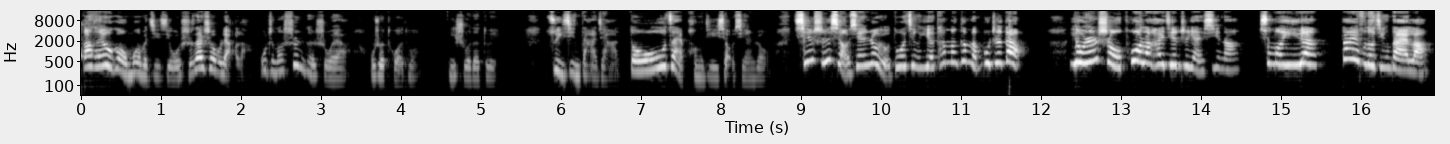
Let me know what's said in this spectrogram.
刚才又跟我磨磨唧唧，我实在受不了了，我只能顺着他说呀。我说坨坨，你说的对，最近大家都在抨击小鲜肉，其实小鲜肉有多敬业，他们根本不知道。有人手破了还坚持演戏呢，送到医院，大夫都惊呆了。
